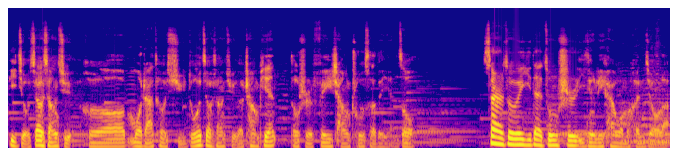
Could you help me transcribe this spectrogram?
第九交响曲和莫扎特许多交响曲的唱片，都是非常出色的演奏。塞尔作为一代宗师，已经离开我们很久了，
